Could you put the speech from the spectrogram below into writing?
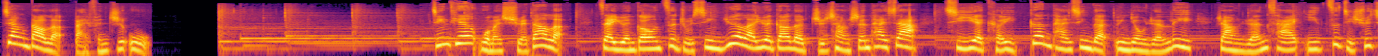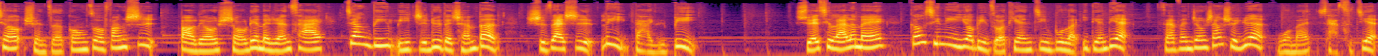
降到了百分之五。今天我们学到了，在员工自主性越来越高的职场生态下，企业可以更弹性的运用人力，让人才以自己需求选择工作方式，保留熟练的人才，降低离职率的成本，实在是利大于弊。学起来了没？恭喜你又比昨天进步了一点点。三分钟商学院，我们下次见。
